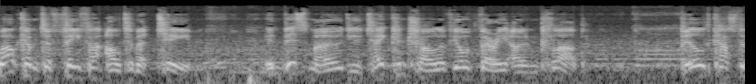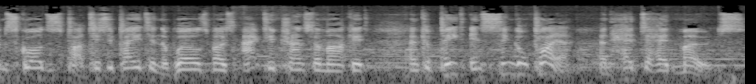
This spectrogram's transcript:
Welcome to FIFA Ultimate Team. In this mode, you take control of your very own club. Build custom squads, participate in the world's most active transfer market, and compete in single player and head-to-head modes.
